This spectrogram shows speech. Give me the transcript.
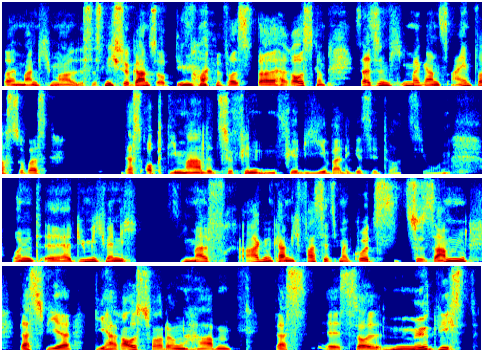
weil manchmal ist es nicht so ganz optimal, was da herauskommt. Es ist also nicht immer ganz einfach, sowas das Optimale zu finden für die jeweilige Situation. Und äh, Herr Dümich, wenn ich Sie mal fragen kann, ich fasse jetzt mal kurz zusammen, dass wir die Herausforderung haben, dass es soll möglichst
